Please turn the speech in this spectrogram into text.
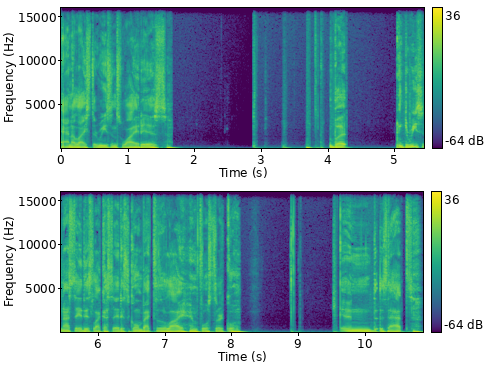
analyze the reasons why it is. But the reason I say this, like I said, is going back to the lie in full circle. And that,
